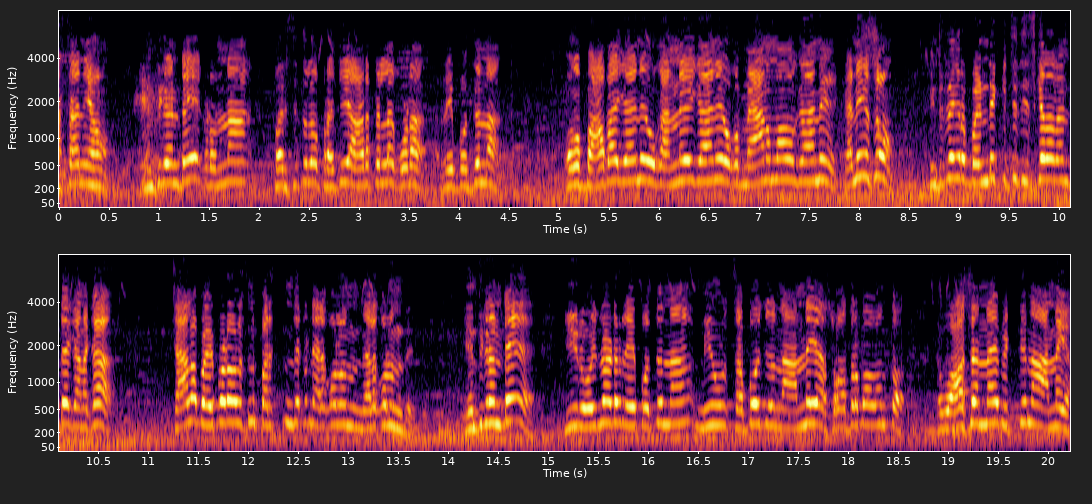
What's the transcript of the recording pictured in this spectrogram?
అసహనీయం ఎందుకంటే ఇక్కడ ఉన్న పరిస్థితుల్లో ప్రతి ఆడపిల్ల కూడా రేపొద్దున్న ఒక బాబాయ్ కానీ ఒక అన్నయ్య కానీ ఒక మేనమావ కానీ కనీసం ఇంటి దగ్గర బండి ఎక్కించి తీసుకెళ్ళాలంటే కనుక చాలా భయపడవలసిన పరిస్థితి ఇక్కడ నెలకొని నెలకొనుంది. ఎందుకంటే ఈ రోజు నాడు రేపొద్దున్న మేము సపోజ్ నా అన్నయ్య సోదరభావంతో వాసు అన్నయ్య వ్యక్తి నా అన్నయ్య.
